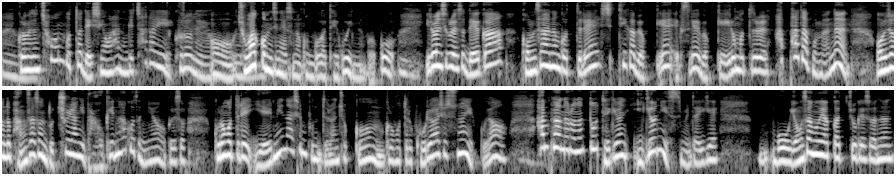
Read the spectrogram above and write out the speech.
음. 그러면서 처음부터 내시경을 하는 게 차라리 그러네요. 어, 음. 종합 검진에서는 권고가 되고 있는 거고 음. 이런 식으로 해서 내가 검사하는 것들의 CT가 몇 개, 엑스레이 몇개 이런 것들을 합하다 보면은 어느 정도 방사선 노출량이 나오긴 하거든요. 그래서 그런 것들에 예민하신 분들은 조금 그런 것들을 고려하실 수는 있고요. 한편으로는 또 대견 이견이 있습니다. 이게 뭐 영상의학과 쪽에서는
